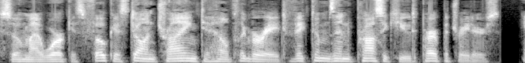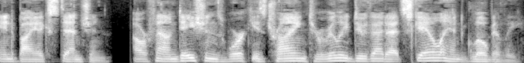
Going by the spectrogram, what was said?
So my work is focused on trying to help liberate victims and prosecute perpetrators and by extension, our foundation's work is trying to really do that at scale and globally.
